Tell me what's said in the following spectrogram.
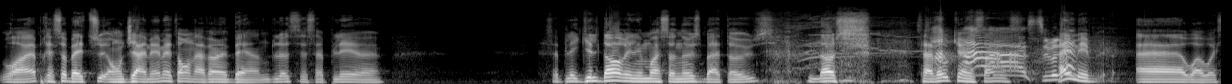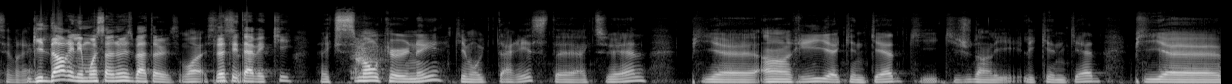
Ouais, après ça, ben, tu, on jammait, mettons, on avait un band, là, ça s'appelait... euh, ça s'appelait Gildor et les moissonneuses batteuses. non, je- ça avait aucun sens. c'est vrai? Hey, mais... euh, ouais, ouais, c'est vrai. Gildor et les moissonneuses batteuses. Ouais, Puis là, t'étais ça. avec qui? Avec Simon Kearney, qui est mon guitariste euh, actuel, puis euh, Henry euh, Kinked, qui, qui joue dans les, les Kinked. Puis euh,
